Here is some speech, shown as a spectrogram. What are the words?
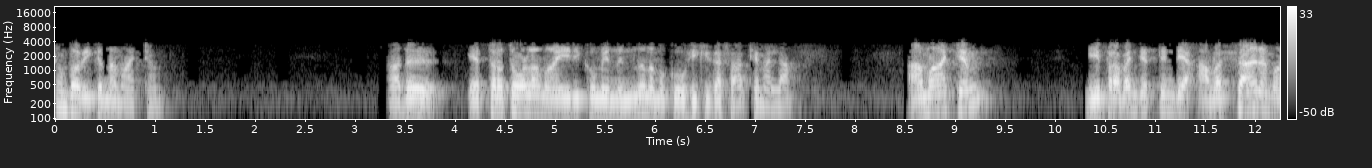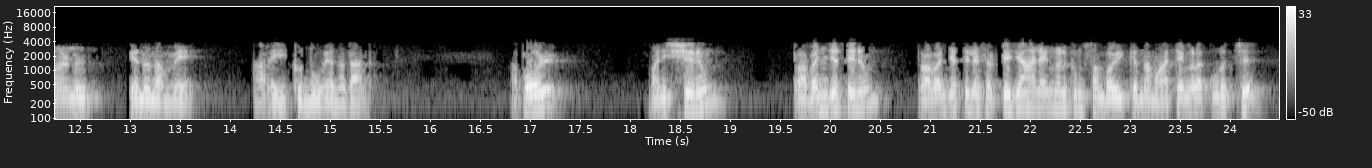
സംഭവിക്കുന്ന മാറ്റം. അത് എത്രത്തോളമായിരിക്കും എന്ന് ഇന്ന് നമുക്ക് ഊഹിക്കുക സാധ്യമല്ല. ആ മാറ്റം ഈ പ്രപഞ്ചത്തിന്റെ അവസാനമാണ് എന്ന് നമ്മെ അറിയിക്കുന്നു എന്നതാണ്. അപ്പോൾ മനുഷ്യനും പ്രപഞ്ചത്തിനും പ്രപഞ്ചത്തിലെ സൃഷ്ടിജാലങ്ങൾക്കും സംഭവിക്കുന്ന മാറ്റങ്ങളെക്കുറിച്ച്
